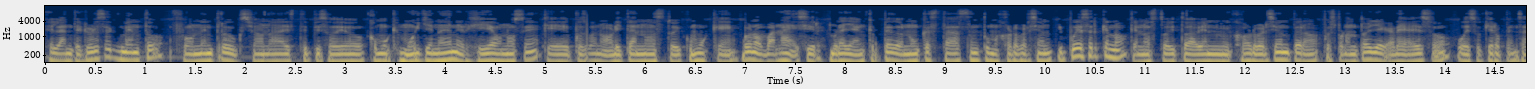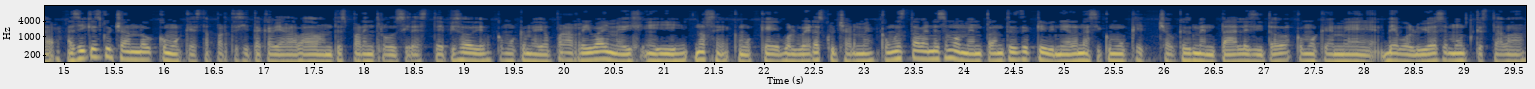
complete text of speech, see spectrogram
El anterior segmento fue una introducción a este episodio como que muy llena de energía o no sé, que pues bueno, ahorita no estoy como que, bueno, van a decir, Brian, ¿qué pedo? Nunca estás en tu mejor versión. Y puede ser que no, que no estoy todavía en mi mejor versión, pero pues pronto llegaré a eso, o eso quiero pensar. Así que escuchando como que esta partecita que había grabado antes para introducir este episodio, como que me dio para arriba y me dije, y no sé, como que volver a escucharme, cómo estaba en ese momento antes de que vinieran así como que choques mentales y todo, como que me devolvió ese mood que estaba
